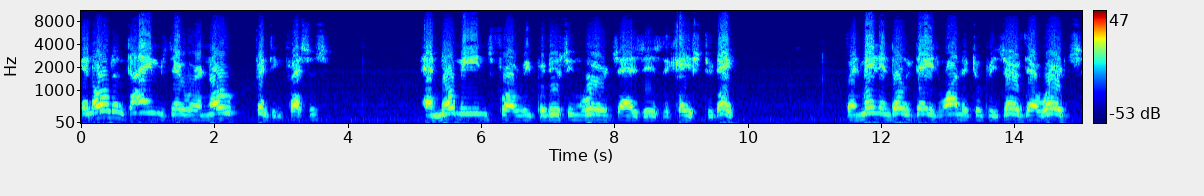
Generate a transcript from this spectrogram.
In olden times there were no printing presses and no means for reproducing words as is the case today. When men in those days wanted to preserve their words,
